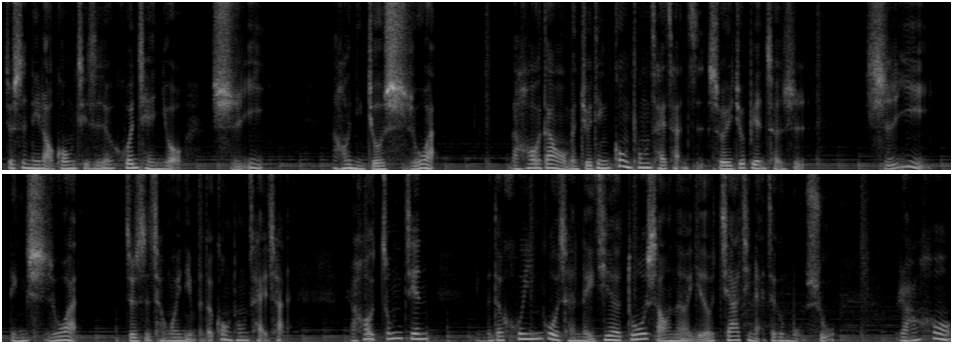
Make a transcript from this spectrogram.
就是你老公其实婚前有十亿，然后你就十万，然后但我们决定共通财产制，所以就变成是十亿零十万，就是成为你们的共同财产。然后中间你们的婚姻过程累积了多少呢？也都加进来这个母数。然后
